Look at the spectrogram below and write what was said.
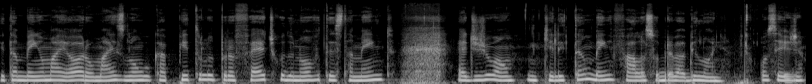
E também o maior ou mais longo capítulo profético do Novo Testamento é de João, em que ele também fala sobre a Babilônia. Ou seja,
